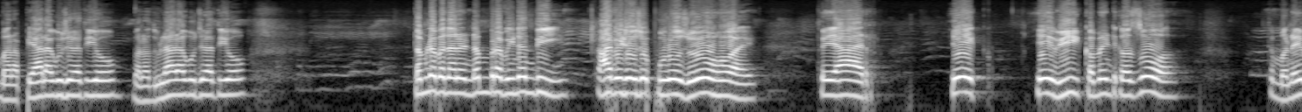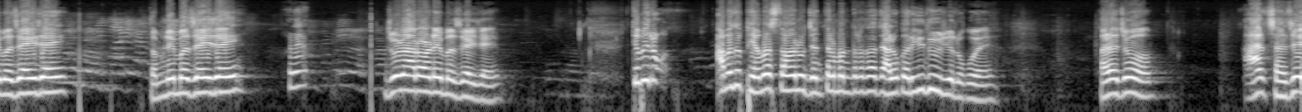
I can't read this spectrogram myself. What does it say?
મારા પ્યારા ગુજરાતીઓ, મારા દુલારા ગુજરાતીઓ તમને બધાને નમ્ર વિનંતી, આ વીડિયો જો પૂરો જોયો હોય, તો યાર, એક એવી કમેન્ટ કરશો, તો મને મજા આવી જાય, તમને મજા આવી જાય, અને જોનારોને મજા આવી જાય. તો મિત્રો, આ બધું ફેમસ થવાનું જંતર મંત્રતા ચાલુ કરી દીધું છે લોકોએ. અને જો, આજ સાંજે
